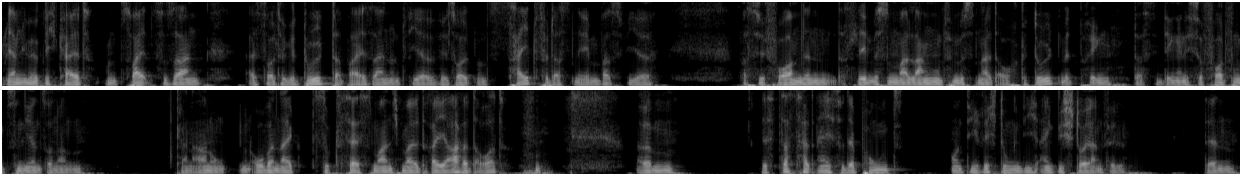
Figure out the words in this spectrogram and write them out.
wir haben die Möglichkeit und zweitens zu sagen, es sollte Geduld dabei sein und wir, wir sollten uns Zeit für das nehmen, was wir, was wir vorhaben, denn das Leben ist nun mal lang und wir müssen halt auch Geduld mitbringen, dass die Dinge nicht sofort funktionieren, sondern keine Ahnung, ein Overnight-Success manchmal drei Jahre dauert, ähm, ist das halt eigentlich so der Punkt und die Richtung, in die ich eigentlich steuern will. Denn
